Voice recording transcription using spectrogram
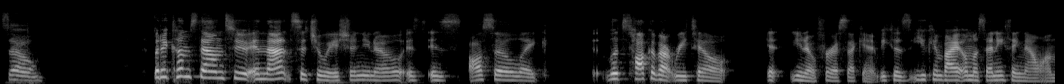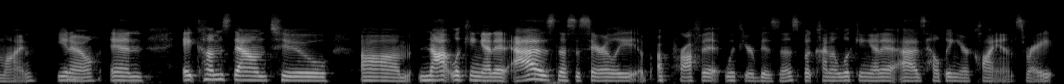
So. But it comes down to, in that situation, you know, is, is also like, let's talk about retail, you know, for a second, because you can buy almost anything now online you mm-hmm. know and it comes down to um, not looking at it as necessarily a, a profit with your business but kind of looking at it as helping your clients right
